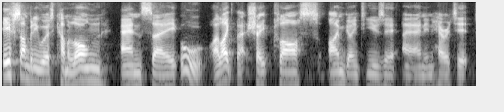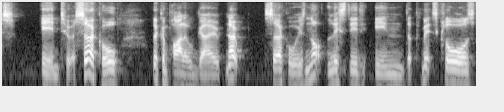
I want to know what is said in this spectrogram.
If somebody were to come along and say, oh, I like that shape class, I'm going to use it and inherit it into a circle, the compiler will go, nope, circle is not listed in the permits clause,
